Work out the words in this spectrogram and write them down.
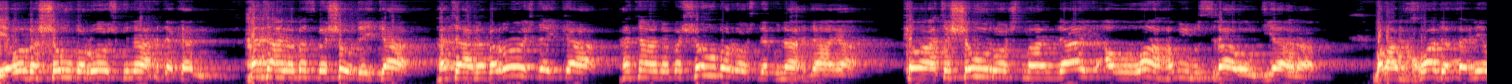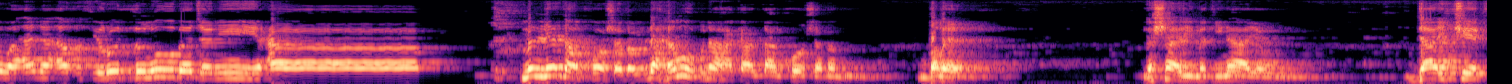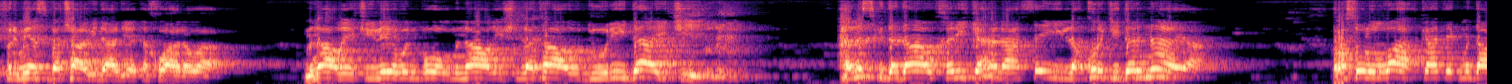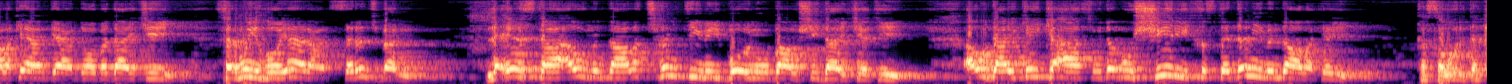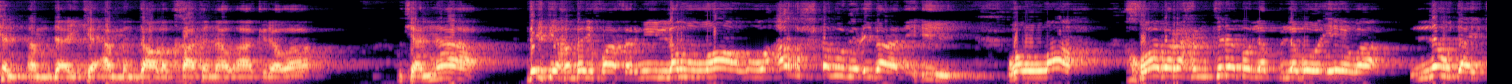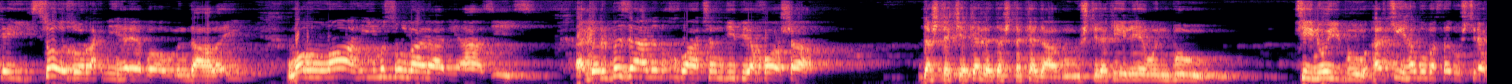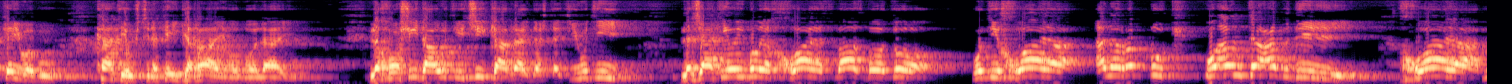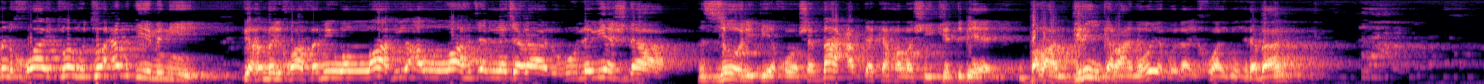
ئێوە بە شەو و بە ڕۆژ گوناه دەکەن هەتانە بەس بە شەو دەیکا هەتانە بە ڕۆژ دەیکا هەتانە بە شەو بە ڕۆژ لە گوناهدایە کەواتە شەو ڕۆژمان لای ئەڵڵا هەمووی نووسراوە و دیارە بەڵام خوا دەفەرمێ و ئەنە ئەغفر الذنوب جەمیعا من لێتان خۆشە بم لە هەموو گوناهەکانتان خۆشە بم بەڵێ لە شاری مەدینایە و دایکێک فرمێس بە چاویدا دێتە خوارەوە مناڵێکی لێون بۆ و مناڵیش لە تا و دووری دایکی هەنسک دەدا و خەریکە هەناسەی لە قورگی دەرنایە رسول الله کاتێک منداڵەکەیان گەیاندەوە بە دایکی فەرمووی هۆیاران سەرنج بن لە ئێستا ئەو منداڵە چەند تینوی بۆن و باوشی دایکێتی ئەو دایکەی کە ئاسوودە بوو شیری خستە دەمی منداڵەکەی تەسەور دەکەن ئەم دایکە ئەم منداڵە بخاتە ناو ئاگرەوە وتیان نا دەی پێغەمبەری خوا فەرمی لله ئەرحەم بعیباده والله خوا بەڕەحمترە بۆ لە بۆ ئێوە لەو دایکەی سۆز و ڕەحمی هەیە بۆ ئەو منداڵەی وەڵڵاهی مسوڵمانانی ئازیز ئەگەر بزانن خوا چەندی پێخۆشە دەشتەکیەکە لە دەشتەکەدا بوو وشترەکەی لێون بوو تینووی بوو هەرچی هەبوو بەسەر وشترەکەی وەبوو کاتێ وشترەکەی گەڕایەوە بۆ لای لە خۆشی داوتی چی کابرای دەشتەکی وتی لە جاتی ئەوی بڵێ خوایە سپاس بۆ تۆ وتی خوایە ئەنە ڕەبوک و ئەنتە عەبدی خوایە من خوای تۆم و تۆ عەبدی منی پێغەمبەری خوا فەرمی واللهی ئەڵڵاه جەل جەلالوه لەوێشدا زۆری پێخۆشە با عەبدەکە هەڵەشی کردبێ بەڵام گرنگ گەڕانەوەیە بۆ لای خوای مهرەبان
